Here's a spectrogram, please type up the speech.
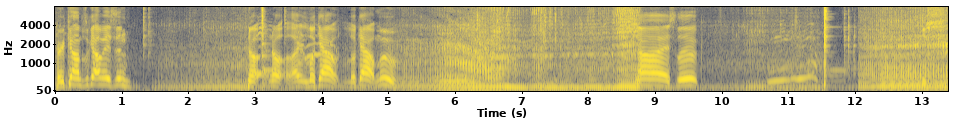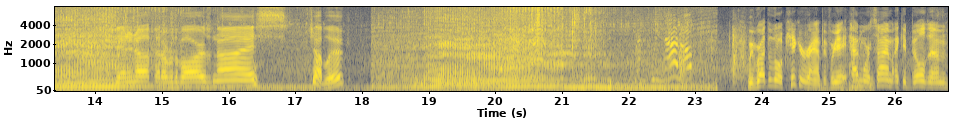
Here he comes, look out Mason. No, no, hey, look out, look out, move. Nice, Luke. He's standing up, head over the bars, nice. Job, Luke. We brought the little kicker ramp. If we had more time, I could build him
